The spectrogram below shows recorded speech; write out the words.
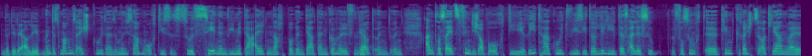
in der DDR leben. Und das machen sie echt gut. Also muss ich sagen, auch diese so Szenen wie mit der alten Nachbarin, der dann geholfen ja. wird und und andererseits finde ich aber auch die Rita gut, wie sie der Lilly das alles so versucht äh, kindgerecht zu erklären, weil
